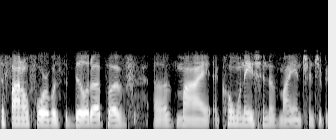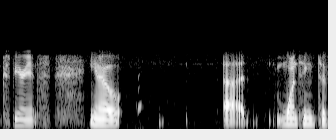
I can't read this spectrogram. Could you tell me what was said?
the Final Four was the build up of of my a culmination of my internship experience. You know, uh, wanting to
